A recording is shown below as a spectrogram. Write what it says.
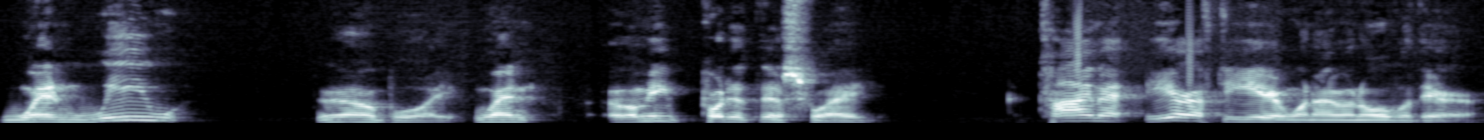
when we oh boy when let me put it this way, time at, year after year when I went over there,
